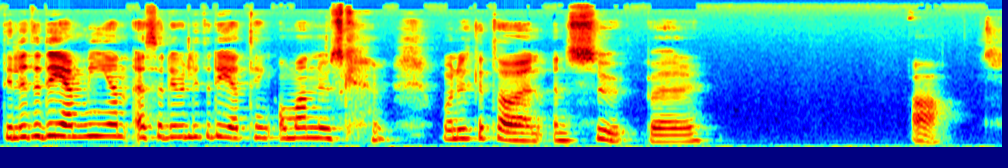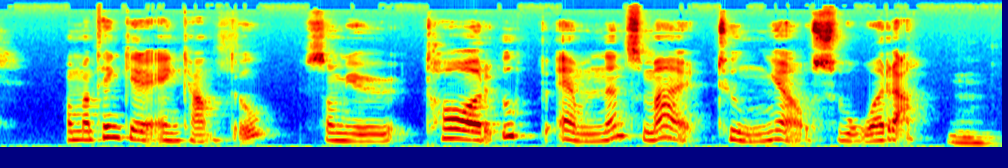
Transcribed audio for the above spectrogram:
Det är lite det jag menar, alltså det är lite det jag tänker, om man nu ska, om man nu ska ta en, en super... Ja. Om man tänker en kanto som ju tar upp ämnen som är tunga och svåra. Mm.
